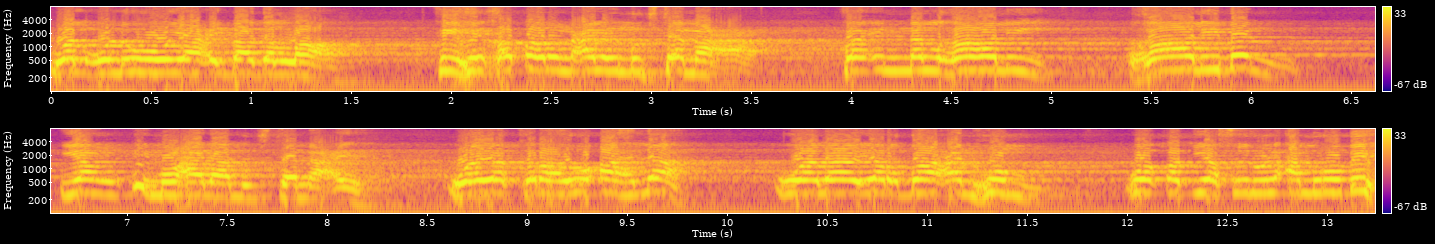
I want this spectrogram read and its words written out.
والغلو يا عباد الله فيه خطر على المجتمع فإن الغالي غالبا ينقم على مجتمعه ويكره أهله ولا يرضى عنهم وقد يصل الأمر به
